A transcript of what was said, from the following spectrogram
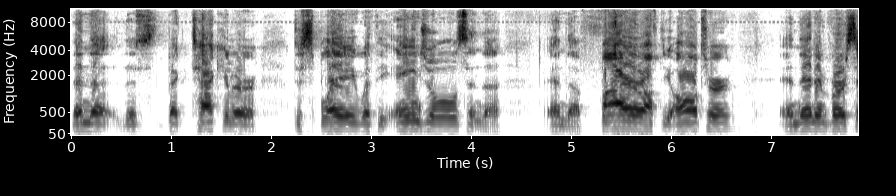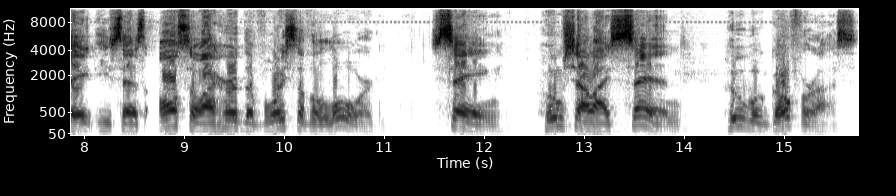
Then the, this spectacular display with the angels and the, and the fire off the altar. And then in verse 8, he says, Also I heard the voice of the Lord saying, Whom shall I send? Who will go for us?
